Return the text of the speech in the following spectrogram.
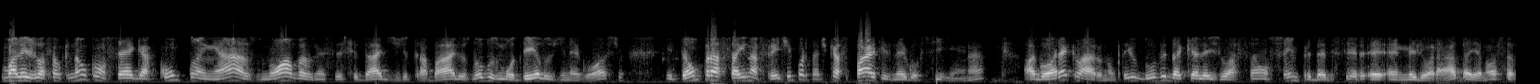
uma legislação que não consegue acompanhar as novas necessidades de trabalho, os novos modelos de negócio. Então, para sair na frente, é importante que as partes negociem. Né? Agora, é claro, não tenho dúvida que a legislação sempre deve ser é, é, melhorada e a nossa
